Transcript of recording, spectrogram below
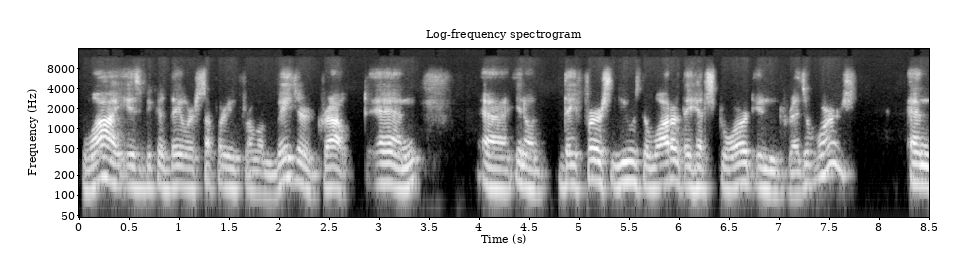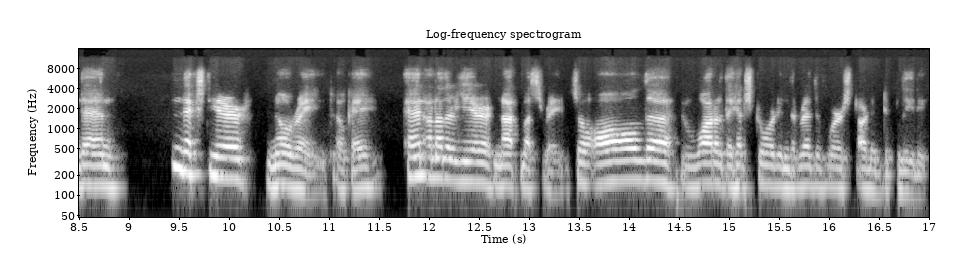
Why is because they were suffering from a major drought, and uh, you know they first used the water they had stored in reservoirs, and then next year no rain. Okay, and another year not much rain. So all the water they had stored in the reservoir started depleting.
